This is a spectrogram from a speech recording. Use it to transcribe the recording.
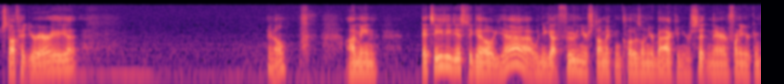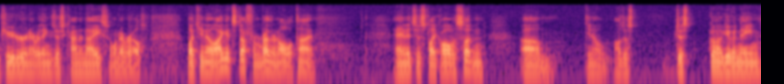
stuff hit your area yet? You know, I mean, it's easy just to go, yeah, when you got food in your stomach and clothes on your back and you're sitting there in front of your computer and everything's just kind of nice and whatever else. But you know, I get stuff from brethren all the time. And it's just like all of a sudden, um, you know, I'll just, just going to give a name,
